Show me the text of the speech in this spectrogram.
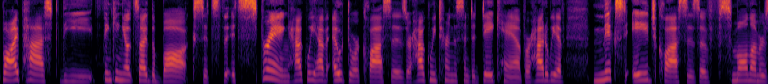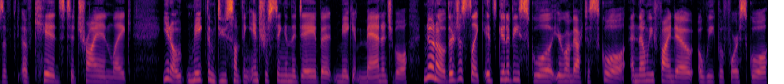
bypassed the thinking outside the box. It's the, it's spring. How can we have outdoor classes, or how can we turn this into day camp, or how do we have mixed age classes of small numbers of, of kids to try and like you know, make them do something interesting in the day, but make it manageable. No, no, they're just like, it's going to be school. You're going back to school. And then we find out a week before school,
